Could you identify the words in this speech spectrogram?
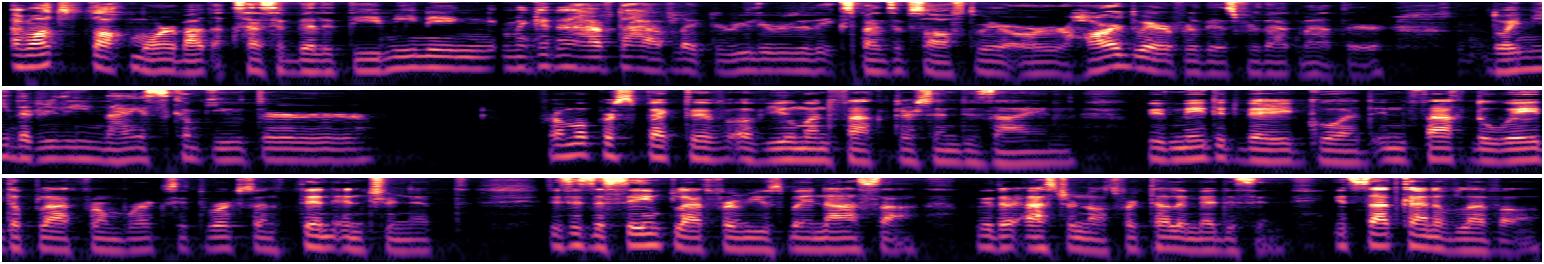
I want to talk more about accessibility, meaning am I gonna have to have like really, really expensive software or hardware for this for that matter? Do I need a really nice computer? From a perspective of human factors and design, we've made it very good. In fact, the way the platform works, it works on thin internet. This is the same platform used by NASA with their astronauts for telemedicine. It's that kind of level,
